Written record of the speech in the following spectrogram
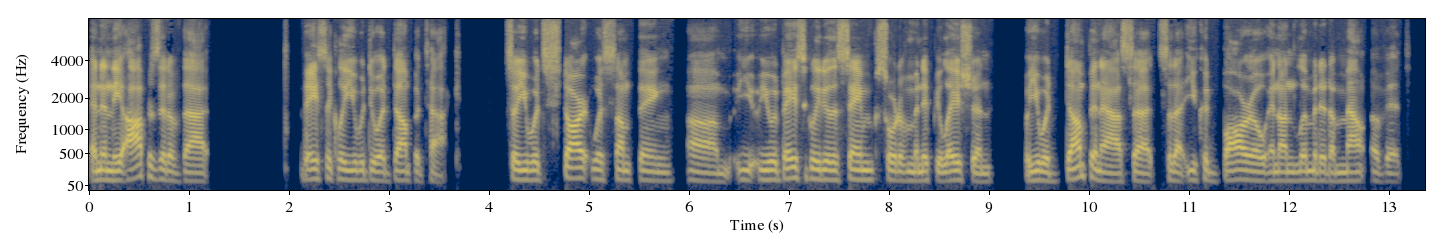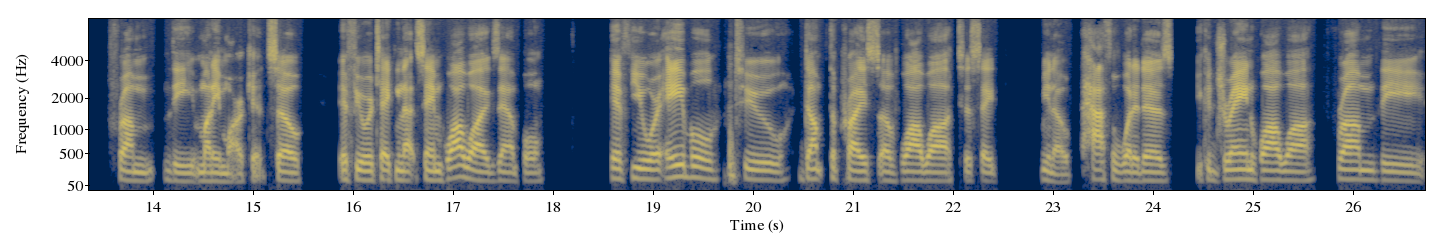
And in the opposite of that, basically you would do a dump attack. So you would start with something, um, you, you would basically do the same sort of manipulation, but you would dump an asset so that you could borrow an unlimited amount of it from the money market. So if you were taking that same Wawa example, if you were able to dump the price of Wawa to say, you know, half of what it is, you could drain Wawa from the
